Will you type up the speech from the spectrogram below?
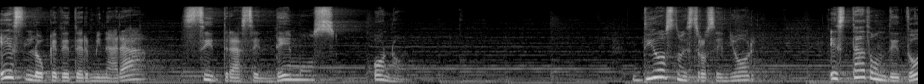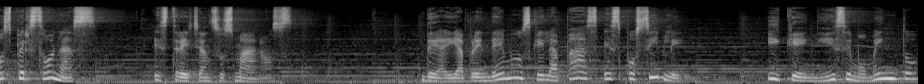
es lo que determinará si trascendemos o no. Dios nuestro Señor está donde dos personas estrechan sus manos. De ahí aprendemos que la paz es posible y que en ese momento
